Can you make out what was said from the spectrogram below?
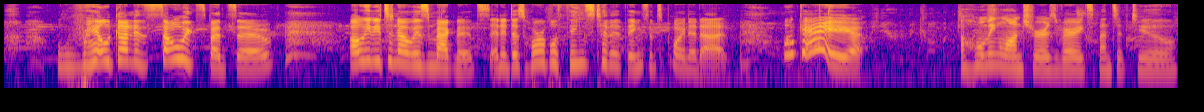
Railgun is so expensive. All you need to know is magnets, and it does horrible things to the things it's pointed at. Okay. A homing launcher is very expensive too.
